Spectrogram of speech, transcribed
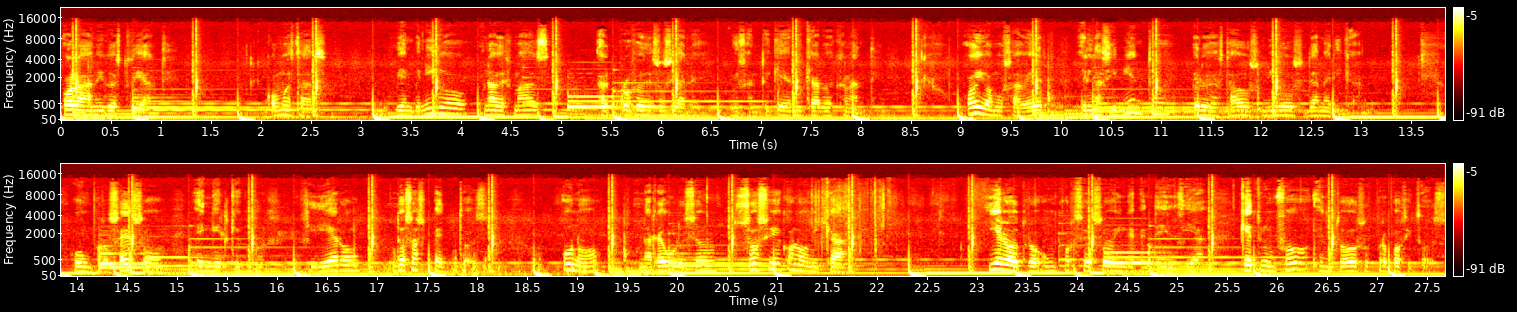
Hola amigo estudiante, ¿cómo estás? Bienvenido una vez más al profe de sociales, Luis Enrique Ricardo Escalante. Hoy vamos a ver el nacimiento de los Estados Unidos de América, un proceso en el que coincidieron dos aspectos. Uno, una revolución socioeconómica y el otro, un proceso de independencia que triunfó en todos sus propósitos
